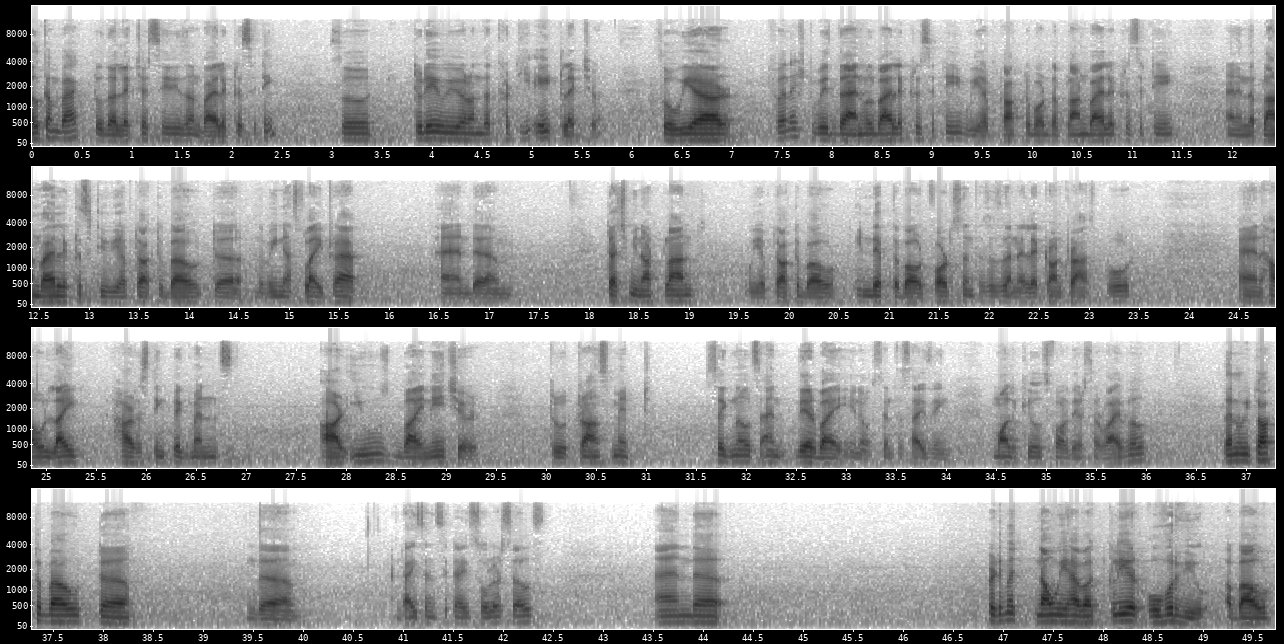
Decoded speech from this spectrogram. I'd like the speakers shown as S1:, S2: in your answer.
S1: welcome back to the lecture series on bioelectricity. So, today we are on the 38th lecture. So, we are finished with the animal bioelectricity, we have talked about the plant bioelectricity and in the plant bioelectricity we have talked about uh, the Venus flytrap and um, touch me not plant. We have talked about in depth about photosynthesis and electron transport and how light harvesting pigments are used by nature to transmit signals and thereby you know synthesizing molecules for their survival. Then we talked about uh, the dye sensitized solar cells and uh, pretty much now we have a clear overview about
